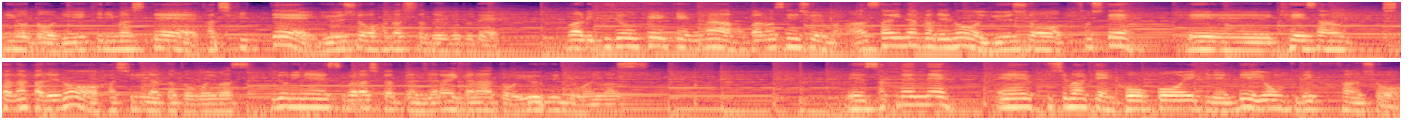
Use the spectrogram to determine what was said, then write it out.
見事逃げ切りまして勝ち切って優勝を果たしたということで、まあ、陸上経験が他の選手よりも浅い中での優勝そして、えー、計算した中での走りだったと思います。非常にね素晴らしかったんじゃないかなというふうに思います、えー、昨年ね、えー、福島県高校駅伝で4区で区間賞。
